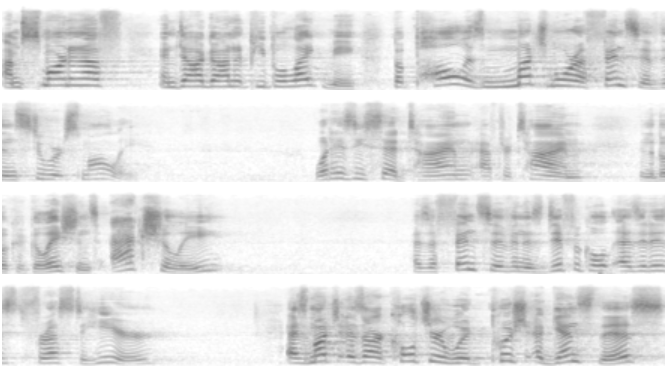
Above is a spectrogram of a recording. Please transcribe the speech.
I'm smart enough, and doggone it, people like me. But Paul is much more offensive than Stuart Smalley. What has he said time after time in the book of Galatians? Actually, as offensive and as difficult as it is for us to hear, as much as our culture would push against this,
